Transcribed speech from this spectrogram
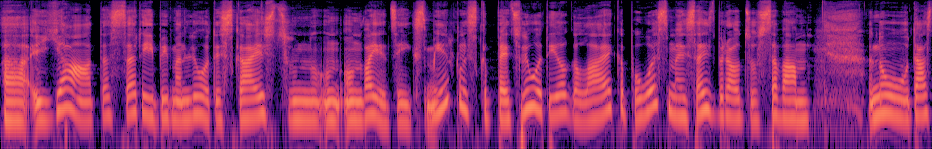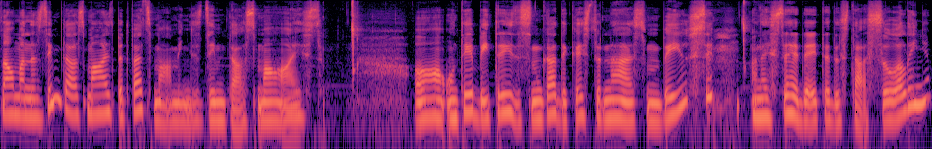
Uh, jā, tas arī bija man ļoti skaists un, un, un vajadzīgs mirklis, ka pēc ļoti ilga laika posma es aizbraucu uz savām, nu, tās nav manas dzimtās mājas, bet vecmāmiņas dzimtās mājas. Uh, un tie bija 30 gadi, kad es tur neesmu bijusi. Es sēdēju uz tā soliņa,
